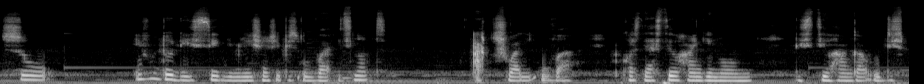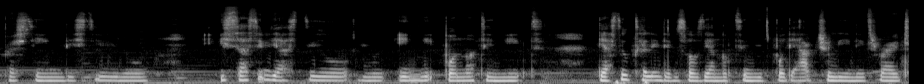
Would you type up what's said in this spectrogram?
So even though they say the relationship is over, it's not actually over because they're still hanging on, they still hang out with this person, they still, you know, it's as if they are still, you know, in it but not in it they are still telling themselves they are not in it, but they're actually in it, right?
